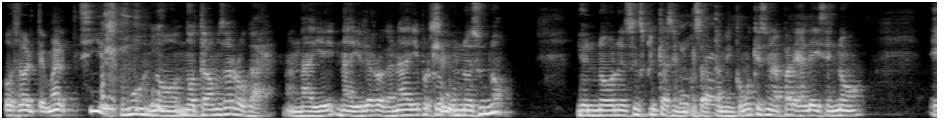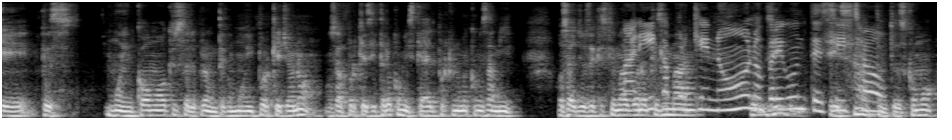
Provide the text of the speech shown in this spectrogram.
o suerte muerte. Sí, es como no, no te vamos a rogar. A nadie, nadie le roga a nadie porque Sí. un no es un no. Y un no no es explicación. O sea, Exacto. también como que si una pareja le dice no, eh, pues muy incómodo que usted le pregunte como, ¿y por qué yo no? O sea, ¿por qué si te lo comiste a él, por qué no me comes a mí? O sea, yo sé que estoy más bueno que Marica, ese man. ¿por qué no? No Sí, preguntes, sí, exacto. chao. Entonces como,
